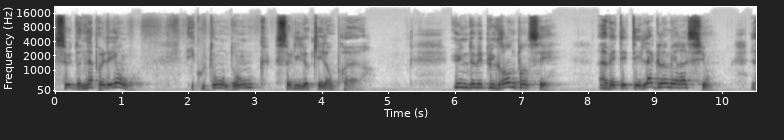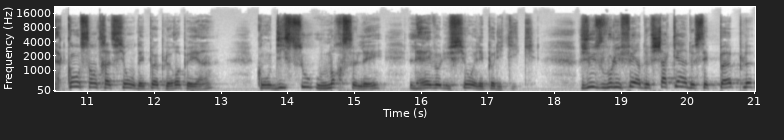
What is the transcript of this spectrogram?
ceux de Napoléon. Écoutons donc soliloquer l'empereur. Une de mes plus grandes pensées avait été l'agglomération, la concentration des peuples européens qu'ont dissous ou morcelé les révolutions et les politiques. J'eusse voulu faire de chacun de ces peuples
